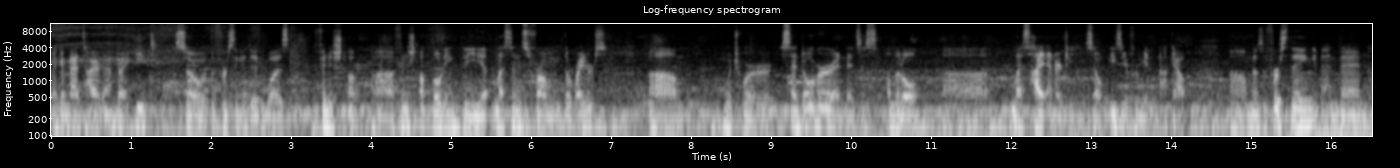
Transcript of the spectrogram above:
I get mad tired after I eat. So the first thing I did was finished up, uh, finished uploading the lessons from the writers, um, which were sent over, and it's just a little uh, less high energy, so easier for me to knock out. Um, that was the first thing, and then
